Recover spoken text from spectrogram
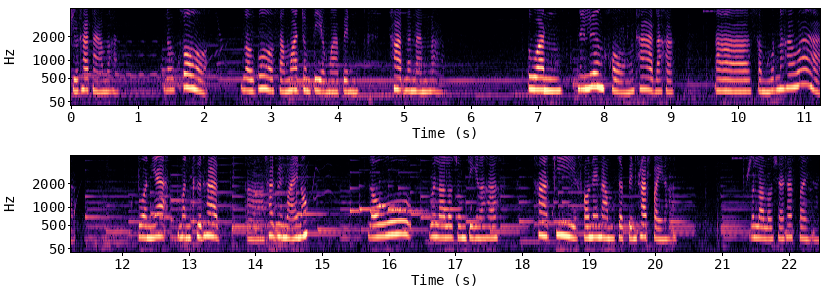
กิลธาตุน้ำนะคะแล้วก็เราก็สามารถโจมตีออกมาเป็นธาตุนั้นๆนะคะส่วนในเรื่องของธาตุนะคะสมมุตินะคะว่า ตัวเนี้ยมันคือธาตุธาตุใบไม้เนาะแล้วเวลาเราโจมตีนะคะธาตุที่เขาแนะนำจะเป็นธาตุไฟนะคะ เวลาเราใช้ธาตุไฟอะ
